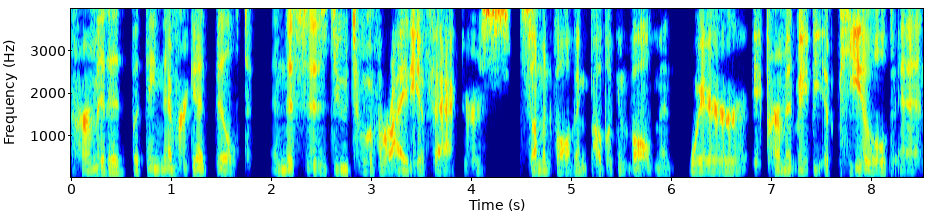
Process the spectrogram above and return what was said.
permitted, but they never get built. And this is due to a variety of factors, some involving public involvement, where a permit may be appealed and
